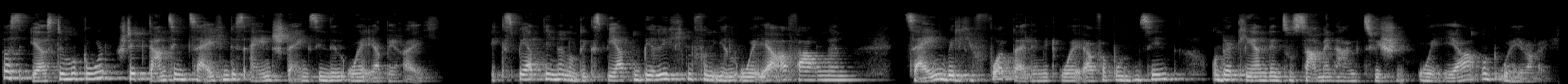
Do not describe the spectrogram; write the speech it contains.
Das erste Modul steht ganz im Zeichen des Einsteigens in den OER-Bereich. Expertinnen und Experten berichten von ihren OER-Erfahrungen, zeigen, welche Vorteile mit OER verbunden sind und erklären den Zusammenhang zwischen OER und Urheberrecht.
